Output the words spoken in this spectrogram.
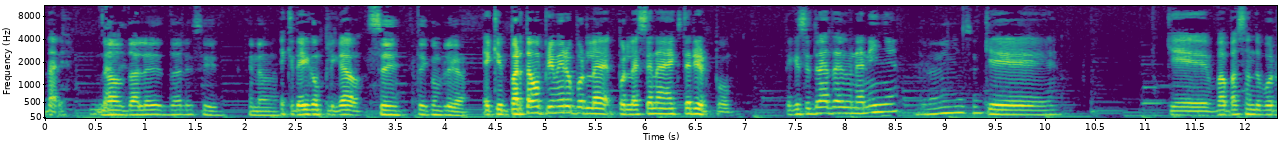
dale. No, dale, dale, sí. Que no... Es que te vi complicado. Sí, estoy complicado. Es que partamos primero por la, por la escena exterior, po. ¿De qué se trata? De una niña ¿De la niña, sí? que que va pasando por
